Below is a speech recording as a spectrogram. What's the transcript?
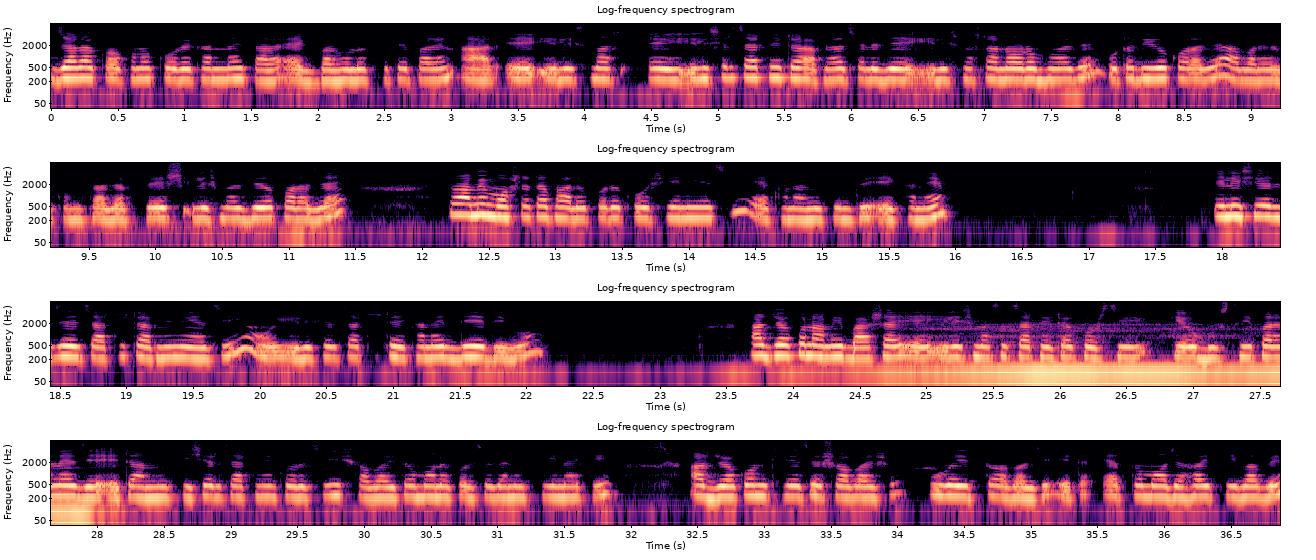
যারা কখনো করে খান নাই, তারা একবার হলো খেতে পারেন। আর এই ইলিশ মাছ, এই ইলিশের চাটনিটা আপনারা চাইলে যে ইলিশ মাছটা নরম হয়ে যায়, ওটা দিয়েও করা যায়। আবার এরকম তাজা, ফ্রেশ ইলিশ মাছ দিয়েও করা যায়। তো আমি মশলাটা ভালো করে কষিয়ে নিয়েছি। এখন আমি কিন্তু এখানে ইলিশের যে চাটনিটা আমি নিয়েছি, ওই ইলিশের চাটনিটা এখানে দিয়ে দিব। আর যখন আমি বাসায় এই ইলিশ মাছের চাটনিটা করছি, কেউ বুঝতেই পারে না যে এটা আমি কিসের চাটনি করেছি, সবাই তো মনে করছে জানি কি না কি। আর যখন খেয়েছে সবাই পুরোই তো অবাক যে এটা এত মজা হয় কীভাবে।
